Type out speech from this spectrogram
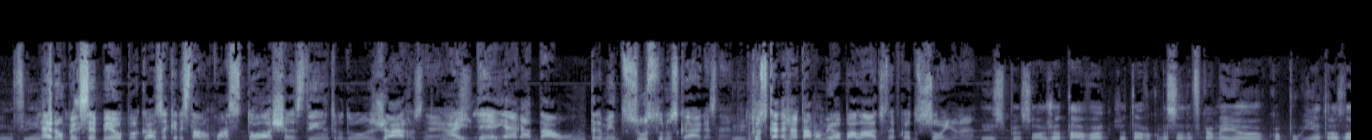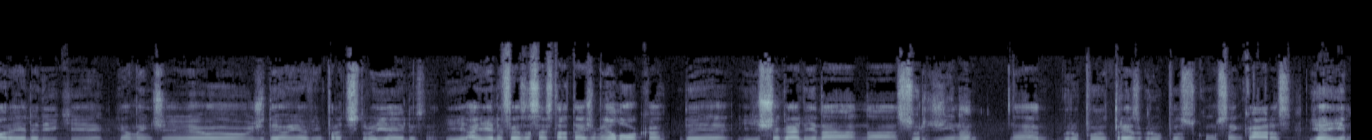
Enfim. É, não percebeu por causa que eles estavam com as tochas dentro dos jarros, né? A Isso. ideia era dar um tremendo susto nos caras, né? Isso. Porque os caras já estavam meio abalados na época do sonho, né? Isso, o pessoal já tava, já tava começando a ficar meio com a pulguinha atrás da orelha ali, que realmente o Gideon ia vir para destruir eles. Né? E aí ele fez essa estratégia meio louca de ir chegar ali na, na surdina, né? Grupo, três grupos com 100 caras. E aí,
